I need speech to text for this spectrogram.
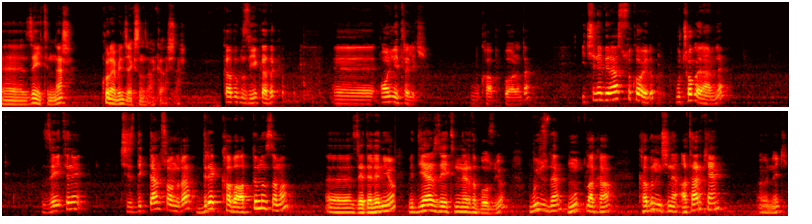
e, zeytinler kurabileceksiniz arkadaşlar. Kabımızı yıkadık. E, 10 litrelik bu kap bu arada. İçine biraz su koyduk. Bu çok önemli. Zeytini çizdikten sonra direkt kaba attığımız zaman e, zedeleniyor ve diğer zeytinleri de bozuyor. Bu yüzden mutlaka kabın içine atarken örnek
